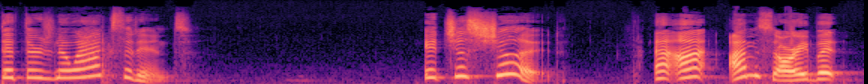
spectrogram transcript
that there's no accident. It just should. And I, I'm sorry, but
